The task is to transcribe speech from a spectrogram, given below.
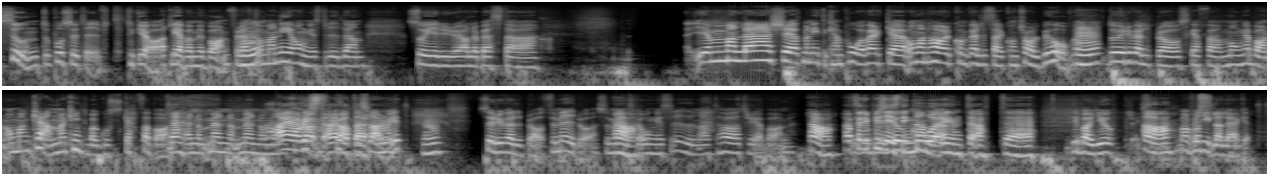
sunt och positivt tycker jag att leva med barn. För att Mm. om man är ångestriden så är det ju det allra bästa Ja, men man lär sig att man inte kan påverka, om man har väldigt starkt kontrollbehov, Mm. då är det väldigt bra att skaffa många barn. Om man kan, man kan inte bara gå och skaffa barn, men, men, men om man Ja, visst, ja, jag prata fattar. slarvigt Mm. Mm. så är det väldigt bra för mig då, som är Ja. ganska ångestriden, att ha tre barn. Ja, ja, för det, precis, det går inte att eh, Det är bara att ge upp liksom. Ja, man får och gilla läget.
